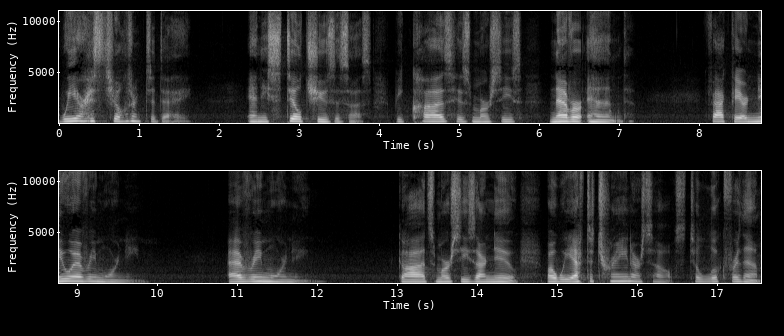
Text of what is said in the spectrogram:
we are his children today. And he still chooses us because his mercies never end. In fact, they are new every morning. Every morning. God's mercies are new, but we have to train ourselves to look for them.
